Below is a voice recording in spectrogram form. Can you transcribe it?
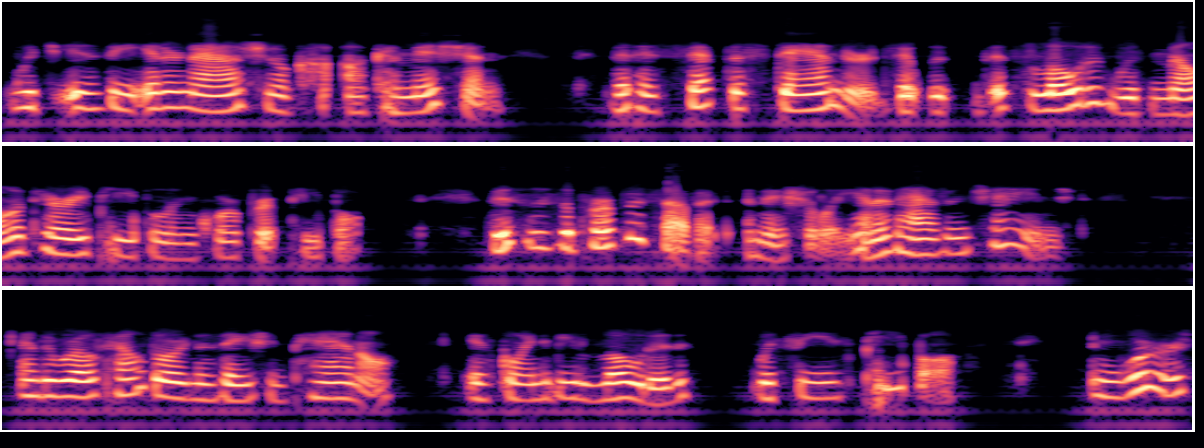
which is the international co- uh, commission that has set the standards. It was, it's loaded with military people and corporate people. This was the purpose of it initially, and it hasn't changed. And the World Health Organization panel is going to be loaded with these people. And worse,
